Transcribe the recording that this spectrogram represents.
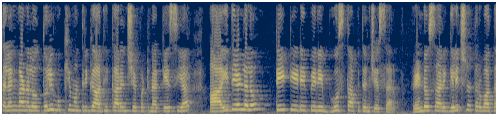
తెలంగాణలో తొలి ముఖ్యమంత్రిగా అధికారం చేపట్టిన కేసీఆర్ ఆ ఐదేళ్ళలో టీటీడీపీని భూస్థాపితం చేశారు. రెండోసారి గెలిచిన తర్వాత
